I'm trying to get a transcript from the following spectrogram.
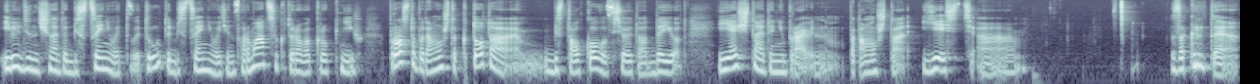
И люди начинают обесценивать твой труд, обесценивать информацию, которая вокруг них, просто потому что кто-то бестолково все это отдает. И я считаю это неправильным, потому что есть а, закрытая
